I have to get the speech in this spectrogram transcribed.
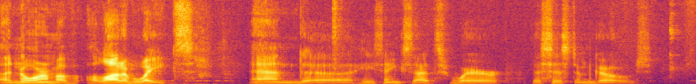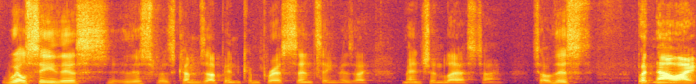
a norm of a lot of weights. And uh, he thinks that's where the system goes. We'll see this. This was, comes up in compressed sensing, as I mentioned last time. So this, but now I,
